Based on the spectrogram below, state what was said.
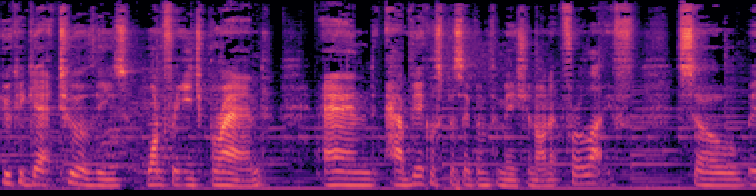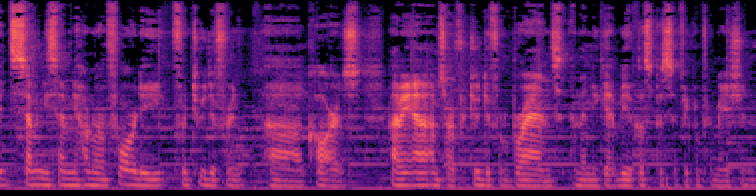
you could get two of these, one for each brand, and have vehicle specific information on it for life. So it's 70, 70, 140 for two different uh, cars. I mean, I'm sorry, for two different brands, and then you get vehicle specific information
